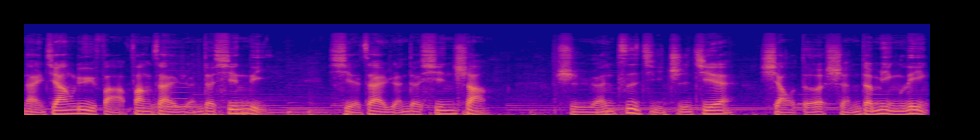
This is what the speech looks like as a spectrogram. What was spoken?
乃将律法放在人的心里，写在人的心上，使人自己直接晓得神的命令、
